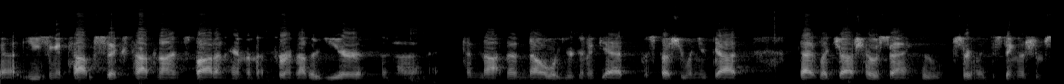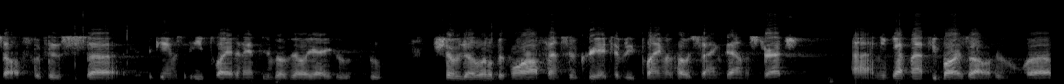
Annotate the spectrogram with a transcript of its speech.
uh, using a top six, top nine spot on him for another year uh, and not know what you're going to get, guys like Josh Ho-Sang, who certainly distinguished himself with his uh, the games that he played, and Anthony Beauvillier, who, who showed a little bit more offensive creativity playing with Ho-Sang down the stretch. Uh, and you've got Mathew Barzal, who, uh,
